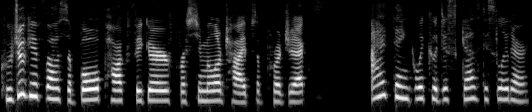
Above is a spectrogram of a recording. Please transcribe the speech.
Could you give us a ballpark figure for similar types of projects? I think we could discuss this later,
